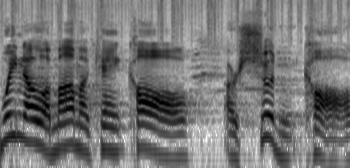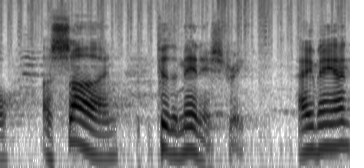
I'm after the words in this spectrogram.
we know a mama can't call or shouldn't call a son to the ministry. Amen?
